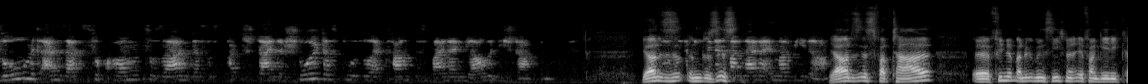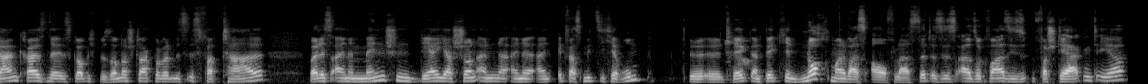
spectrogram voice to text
so mit einem Satz zu kommen, zu sagen, das ist praktisch deine Schuld, dass du so erkrankt bist, weil dein Glaube nicht stark genug ist. Ja, und das, ist, und das ist, Ja, und es ist fatal. Äh, findet man übrigens nicht nur in evangelikalen Kreisen, der ist, glaube ich, besonders stark geworden. Es ist fatal, weil es einem Menschen, der ja schon eine, eine, ein, etwas mit sich herum äh, äh, trägt, ein Päckchen nochmal was auflastet. Es ist also quasi verstärkend eher.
